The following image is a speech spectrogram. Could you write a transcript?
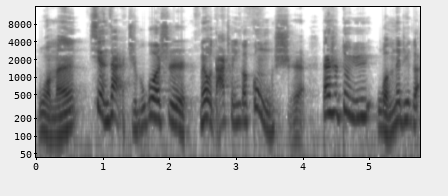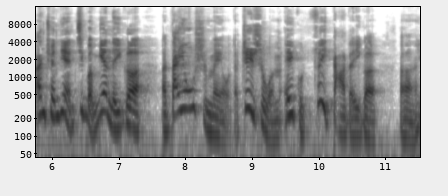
我们现在只不过是没有达成一个共识，但是对于我们的这个安全垫基本面的一个呃担忧是没有的，这是我们 A 股最大的一个呃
